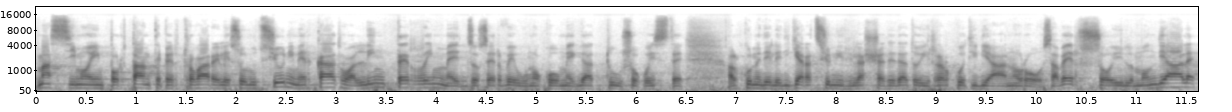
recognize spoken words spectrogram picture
Massimo è importante per trovare le soluzioni, mercato all'Inter in mezzo serve uno come Gattuso, queste alcune delle dichiarazioni rilasciate da Toir al quotidiano Rosa. Verso il mondiale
